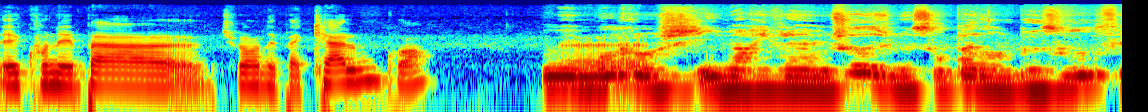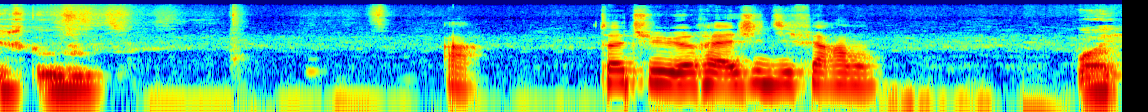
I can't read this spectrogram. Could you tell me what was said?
et qu'on n'est pas, tu vois, on n'est pas calme, quoi. Mais moi, euh. quand il m'arrive la même chose, je me sens pas dans le besoin de faire comme vous. Ah. Toi, tu réagis différemment. Ouais.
